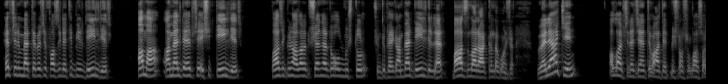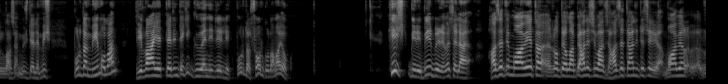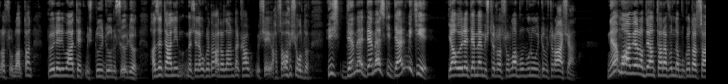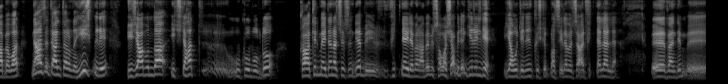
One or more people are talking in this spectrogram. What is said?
Hepsinin mertebesi, fazileti bir değildir. Ama amelde hepsi eşit değildir. Bazı günahlara düşenler de olmuştur. Çünkü peygamber değildirler. Bazıları hakkında konuşuyor. Ve lakin Allah hepsine cenneti vaat etmiş. Resulullah sallallahu aleyhi ve sellem müjdelemiş. Burada mühim olan rivayetlerindeki güvenilirlik. Burada sorgulama yok. Hiçbiri birbirine mesela Hz. Muaviye radıyallahu anh bir hadisi var. Hz. Ali dese Muaviye Resulullah'tan böyle rivayet etmiş, duyduğunu söylüyor. Hz. Ali mesela o kadar aralarında kav şey savaş oldu. Hiç deme demez ki der mi ki ya öyle dememiştir Resulullah bu bunu uydurmuştur haşa. Ne Muaviye radıyallahu tarafında bu kadar sahabe var ne Hz. Ali tarafında hiçbiri icabında içtihat vuku buldu. Katil meydana çıksın diye bir fitneyle beraber bir savaşa bile girildi. Yahudinin kışkırtmasıyla vesaire fitnelerle. E, efendim e,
